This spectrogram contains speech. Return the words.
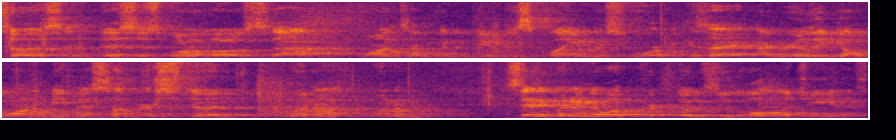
So this is, this is one of those uh, ones I'm going to do disclaimers for because I, I really don't want to be misunderstood when, I, when I'm... Does anybody know what cryptozoology is?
